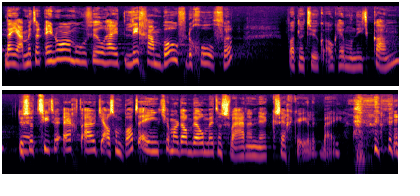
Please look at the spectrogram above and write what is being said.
nou ja, met een enorme hoeveelheid lichaam boven de golven. Wat natuurlijk ook helemaal niet kan. Dus het ziet er echt uit ja, als een bad eentje, maar dan wel met een zwanennek, zeg ik er eerlijk bij. uh,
